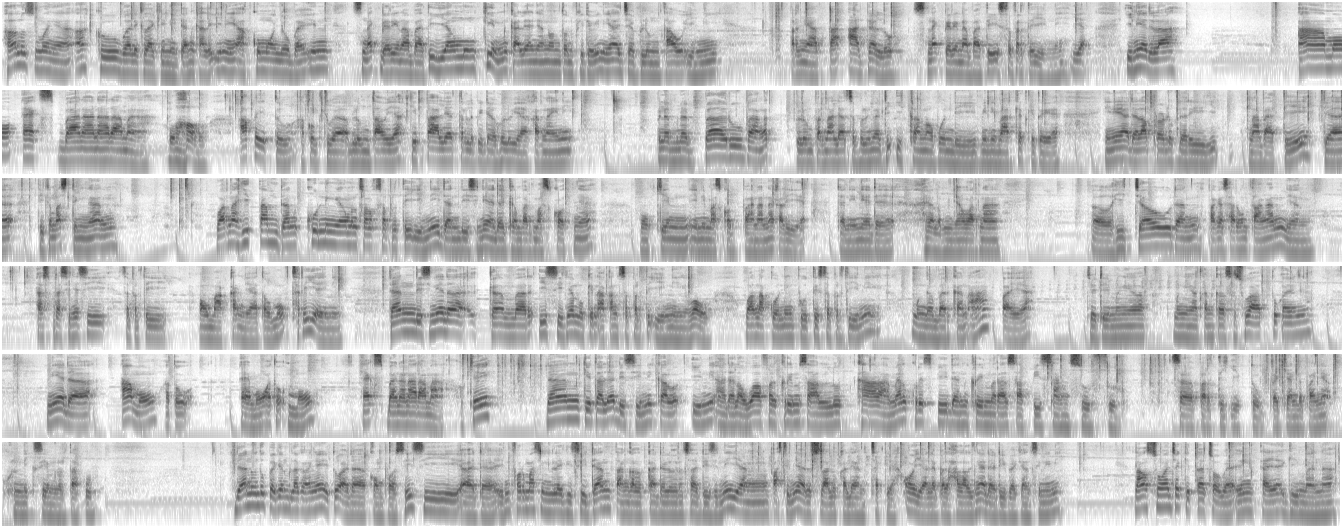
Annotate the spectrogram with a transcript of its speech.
Halo semuanya, aku balik lagi nih dan kali ini aku mau nyobain snack dari Nabati yang mungkin kalian yang nonton video ini aja belum tahu ini ternyata ada loh snack dari Nabati seperti ini. Ya, ini adalah Amo X Banana Rama. Wow, apa itu? Aku juga belum tahu ya. Kita lihat terlebih dahulu ya karena ini benar-benar baru banget belum pernah lihat sebelumnya di iklan maupun di minimarket gitu ya. Ini adalah produk dari Nabati. Dia dikemas dengan warna hitam dan kuning yang mencolok seperti ini dan di sini ada gambar maskotnya. Mungkin ini maskot banana kali ya. Dan ini ada helmnya warna uh, hijau dan pakai sarung tangan yang ekspresinya sih seperti mau makan ya atau mau ceria ini dan di sini ada gambar isinya mungkin akan seperti ini. Wow warna kuning putih seperti ini menggambarkan apa ya? Jadi mengingat, mengingatkan ke sesuatu kayaknya. Ini ada amo atau emo atau emo X banana rama oke? Okay? dan kita lihat di sini kalau ini adalah wafer krim salut karamel crispy dan krim rasa pisang susu seperti itu bagian depannya unik sih menurut aku dan untuk bagian belakangnya itu ada komposisi, ada informasi nilai gizi dan tanggal kadaluarsa di sini yang pastinya harus selalu kalian cek ya. Oh ya, label halalnya ada di bagian sini nih. Langsung aja kita cobain kayak gimana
